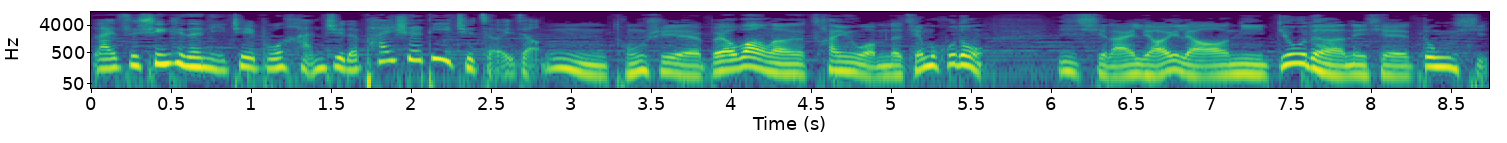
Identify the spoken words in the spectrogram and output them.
来自《星星的你》这部韩剧的拍摄地去走一走。嗯，同时也不要忘了参与我们的节目互动，一起来聊一聊你丢的那些东西。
